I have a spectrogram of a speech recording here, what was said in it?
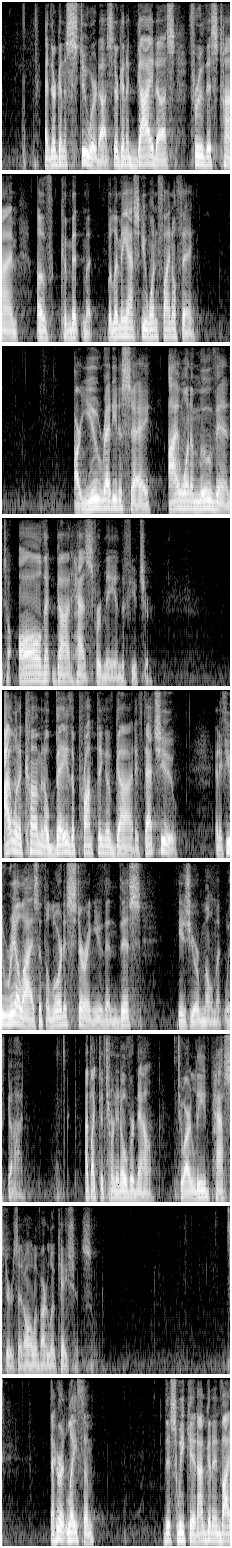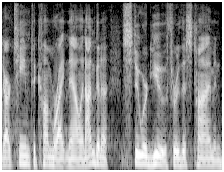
and they're going to steward us, they're going to guide us through this time of commitment. But let me ask you one final thing. Are you ready to say, I want to move into all that God has for me in the future? I want to come and obey the prompting of God. If that's you, and if you realize that the Lord is stirring you, then this is your moment with God. I'd like to turn it over now to our lead pastors at all of our locations. Now, here at Latham, this weekend, I'm going to invite our team to come right now, and I'm going to steward you through this time and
